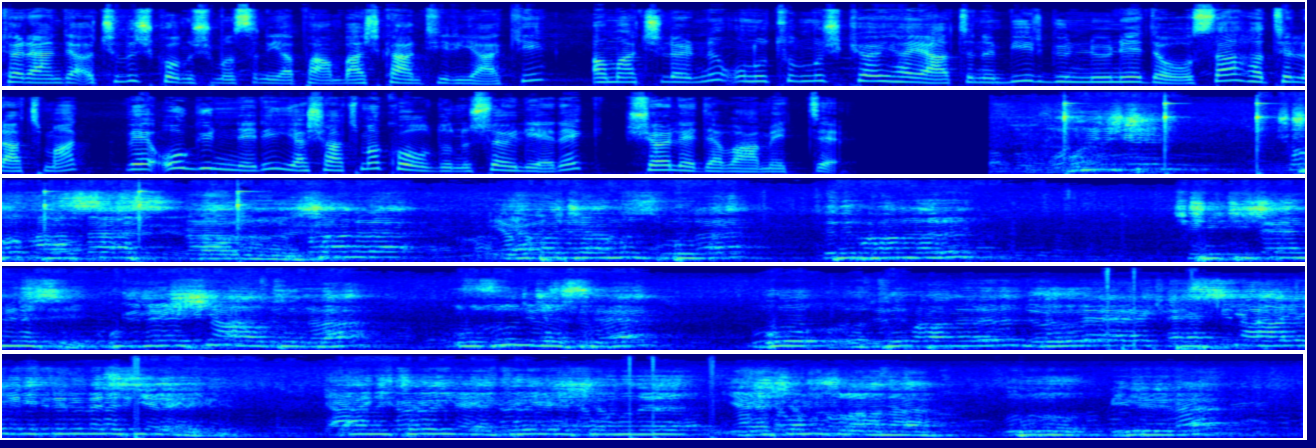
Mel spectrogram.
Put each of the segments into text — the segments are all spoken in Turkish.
Törende açılış konuşmasını yapan Başkan Tiryaki, amaçlarını unutulmuş köy hayatını bir günlüğüne de olsa hatırlatmak ve o günleri yaşatmak olduğunu söyleyerek şöyle devam etti. Onun için çok hassas davranılır. Şu anda yapacağımız burada tırpanların çekişlenmesi. Bu güneşin altında uzunca süre bu tırpanların dövülerek keskin hale getirilmesi gerekir. Yani köyde, köy yaşamını yaşamış olanlar bunu bilirler.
